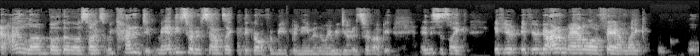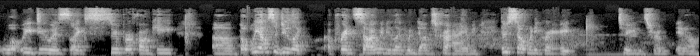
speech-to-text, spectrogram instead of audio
and I love both of those songs. We kind of do. Mandy sort of sounds like the girl from Ipanema the way we do it. It's sort of up, and this is like if you're if you're not a Manilow fan, like what we do is like super funky. Uh, but we also do like a Prince song. We do like When Doves Cry. I mean, there's so many great tunes from you know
